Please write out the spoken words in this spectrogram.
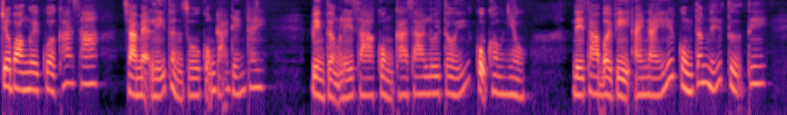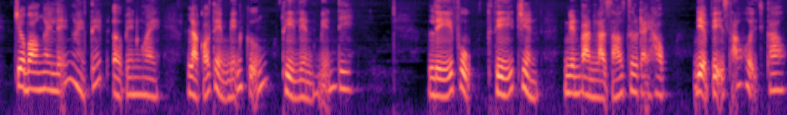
Trừ bỏ người của Kha Gia, cha mẹ Lý Thần Du cũng đã đến đây. Bình thường Lý Gia cùng ca Gia lui tới cũng không nhiều. Lý Gia bởi vì ai nấy cùng tâm lý tự ti, chưa bao ngày lễ ngày Tết ở bên ngoài là có thể miễn cưỡng thì liền miễn đi. Lý Phụ Thí Triển nguyên bản là giáo sư đại học, địa vị xã hội cao.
